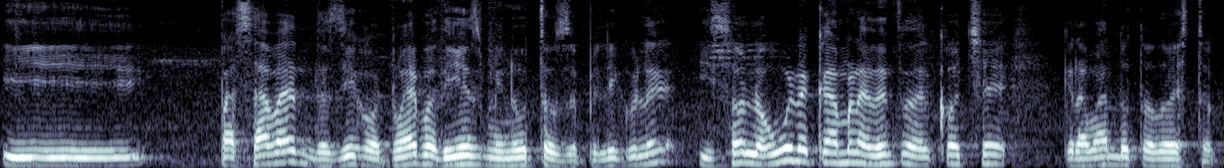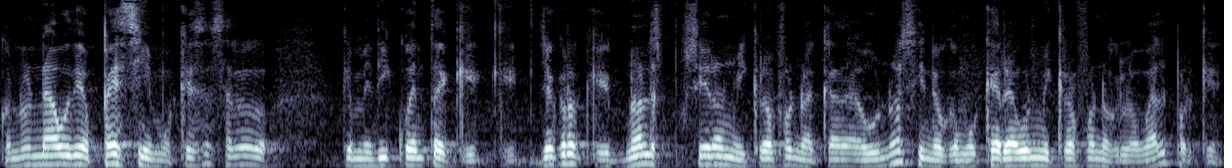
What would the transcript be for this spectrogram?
y pasaban, les digo, nueve o diez minutos de película y solo una cámara dentro del coche grabando todo esto, con un audio pésimo, que eso es algo que me di cuenta que, yo creo que no les pusieron micrófono a cada uno, sino como que era un micrófono global, porque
